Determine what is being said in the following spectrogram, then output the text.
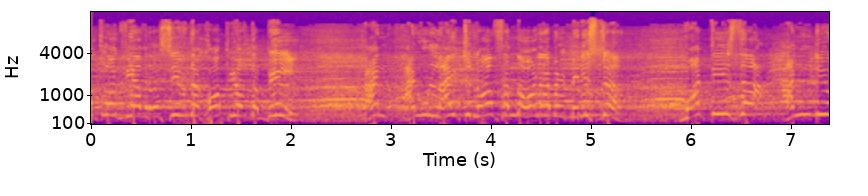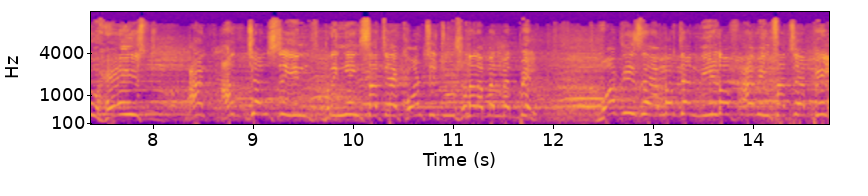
o'clock, we have received the copy of the bill. And I would like to know from the Honorable Minister, what is the undue haste and urgency in bringing such a constitutional amendment bill. What is the emergent need of having such a bill?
